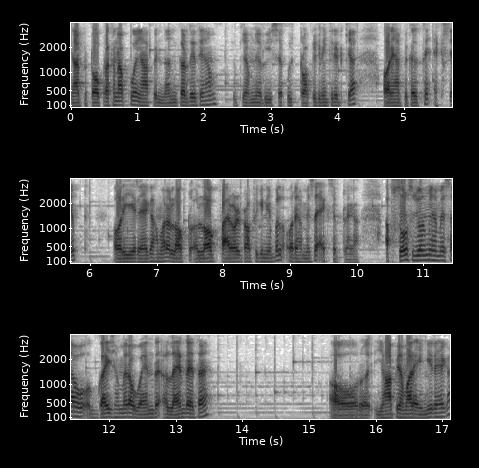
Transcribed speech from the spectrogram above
यहाँ पे टॉप रखना आपको, यहाँ पे नन कर देते हैं हम, क्योंकि हमने अभी इससे कुछ टॉपिक नहीं क्रिएट किया। और यहाँ पे कर देते हैं एक्सेप्ट और ये रहेगा हमारा log log firewall traffic enable और हमेशा एक्सेप्ट रहेगा। अब सोर्स जोन में हमेशा गाइज़ हमारा वैन लैन रहता है। और यहाँ पे हमारा एनी रहेगा,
